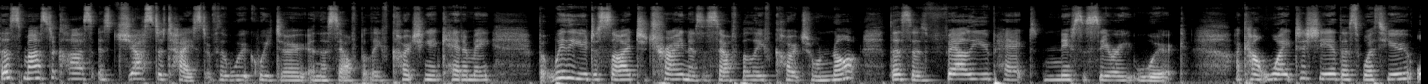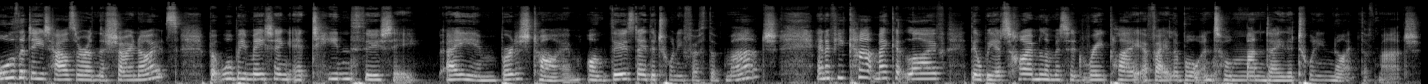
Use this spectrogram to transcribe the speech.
This masterclass is just a taste of the work we do in the Self Belief Coaching Academy. But whether you decide to train as a self belief coach or not, this is value packed, necessary work. I can't wait to share this with you. All the details are in the show notes, but we'll be meeting at 10:30 a.m. British time on Thursday, the 25th of March. And if you can't make it live, there'll be a time limited replay available until Monday, the 29th of March.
